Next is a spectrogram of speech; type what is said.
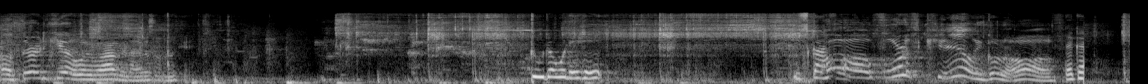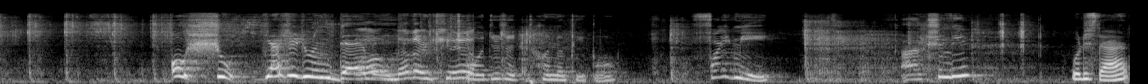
Oh, third kill. Wait, what happened? I wasn't looking. Dude, that would have hit. This guy. Oh, fourth kill. He's going off. Guy. Oh shoot! He's actually doing damage. Oh, another kill. Oh, there's a ton of people. Fight me. Actually, what is that?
